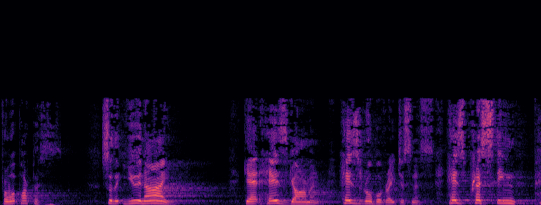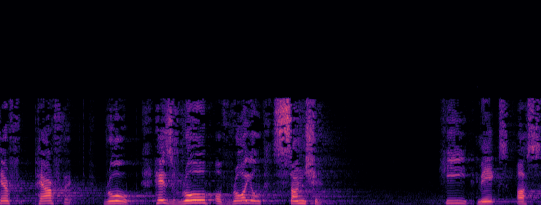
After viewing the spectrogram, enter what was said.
For what purpose? So that you and I get His garment, His robe of righteousness, His pristine, perfect, perfect robe, his robe of royal sonship. He makes us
